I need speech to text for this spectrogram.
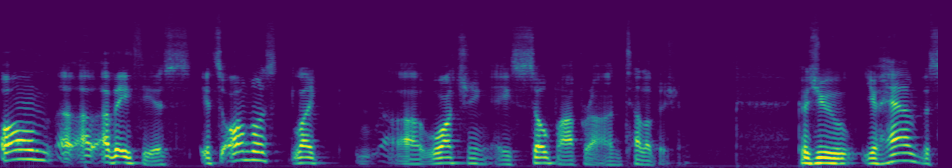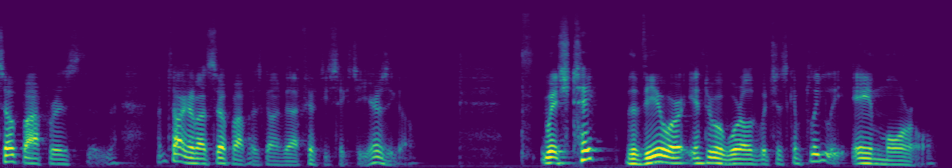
all uh, of atheists. It's almost like uh, watching a soap opera on television, because you you have the soap operas. I'm talking about soap operas going back 50, 60 years ago, which take the viewer into a world which is completely amoral.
